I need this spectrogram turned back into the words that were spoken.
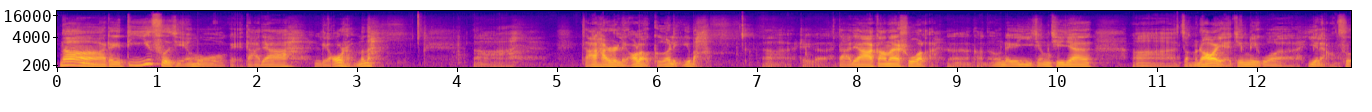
那这第一次节目给大家聊什么呢？啊，咱还是聊聊隔离吧。啊，这个大家刚才说了，呃，可能这个疫情期间啊，怎么着也经历过一两次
